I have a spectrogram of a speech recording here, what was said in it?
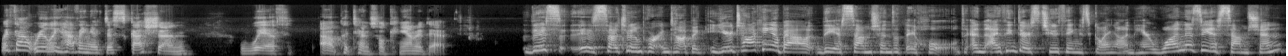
without really having a discussion with a potential candidate. This is such an important topic. You're talking about the assumptions that they hold. And I think there's two things going on here. One is the assumption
